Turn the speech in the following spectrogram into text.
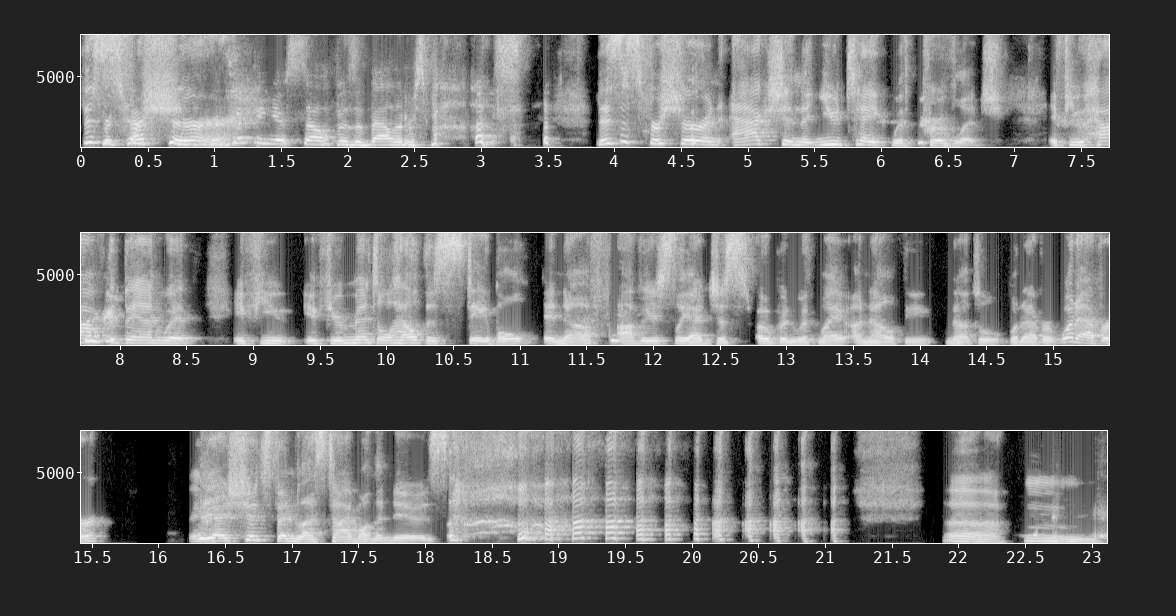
This is for sure. Protecting yourself is a valid response. this is for sure an action that you take with privilege. If you have the bandwidth, if you if your mental health is stable enough, obviously I just opened with my unhealthy mental whatever, whatever. Maybe I should spend less time on the news. uh, mm,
